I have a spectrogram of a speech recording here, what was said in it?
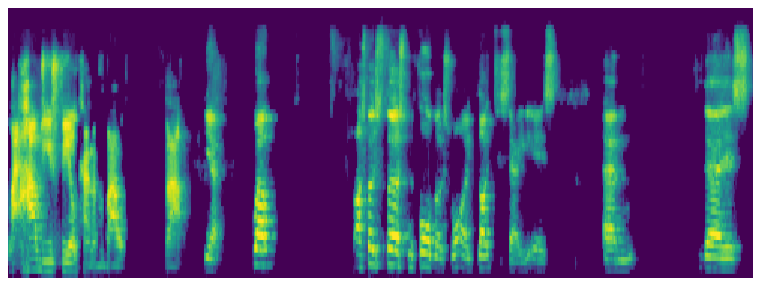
like how do you feel kind of about that? Yeah. Well, I suppose first and foremost, what I'd like to say is um, there's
